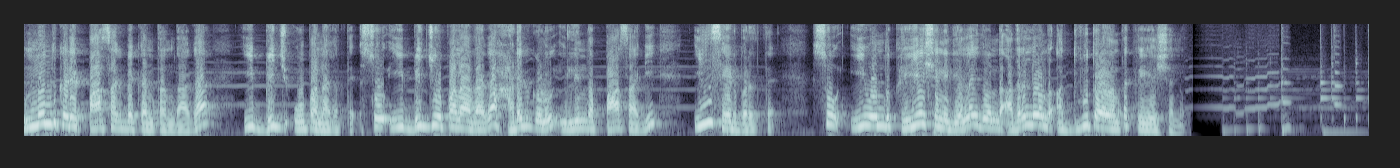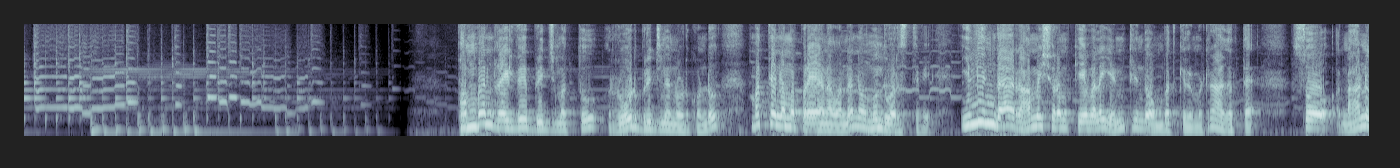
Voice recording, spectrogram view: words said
ಇನ್ನೊಂದು ಕಡೆ ಪಾಸ್ ಆಗಬೇಕಂತಂದಾಗ ಈ ಬ್ರಿಡ್ಜ್ ಓಪನ್ ಆಗುತ್ತೆ. ಸೊ ಈ ಬ್ರಿಡ್ಜ್ ಓಪನ್ ಆದಾಗ ಹಡಗುಗಳು ಇಲ್ಲಿಂದ ಪಾಸ್ ಆಗಿ ಈ ಸೈಡ್ ಬರುತ್ತೆ. ಸೊ ಈ ಒಂದು ಕ್ರಿಯೇಷನ್ ಇದೆಯಲ್ಲ, ಇದು ಒಂದು ಅದರಲ್ಲಿ ಒಂದು ಅದ್ಭುತವಾದಂಥ ಕ್ರಿಯೇಷನ್ ಪಂಬನ್ ರೈಲ್ವೆ ಬ್ರಿಡ್ಜ್ ಮತ್ತು ರೋಡ್ ಬ್ರಿಡ್ಜ್ನ ನೋಡಿಕೊಂಡು ಮತ್ತೆ ನಮ್ಮ ಪ್ರಯಾಣವನ್ನು ನಾವು ಮುಂದುವರಿಸ್ತೀವಿ. ಇಲ್ಲಿಂದ ರಾಮೇಶ್ವರಂ ಕೇವಲ ಎಂಟರಿಂದ ಒಂಬತ್ತು ಕಿಲೋಮೀಟರ್ ಆಗುತ್ತೆ. ಸೊ ನಾನು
